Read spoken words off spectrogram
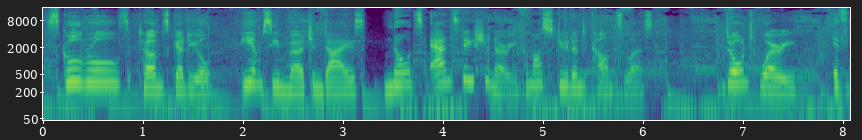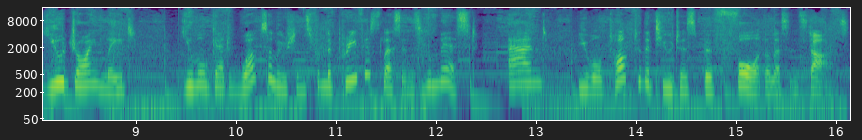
school rules, term schedule, PMC merchandise, notes, and stationery from our student counselors. Don't worry, if you join late, you will get work solutions from the previous lessons you missed, and you will talk to the tutors before the lesson starts.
